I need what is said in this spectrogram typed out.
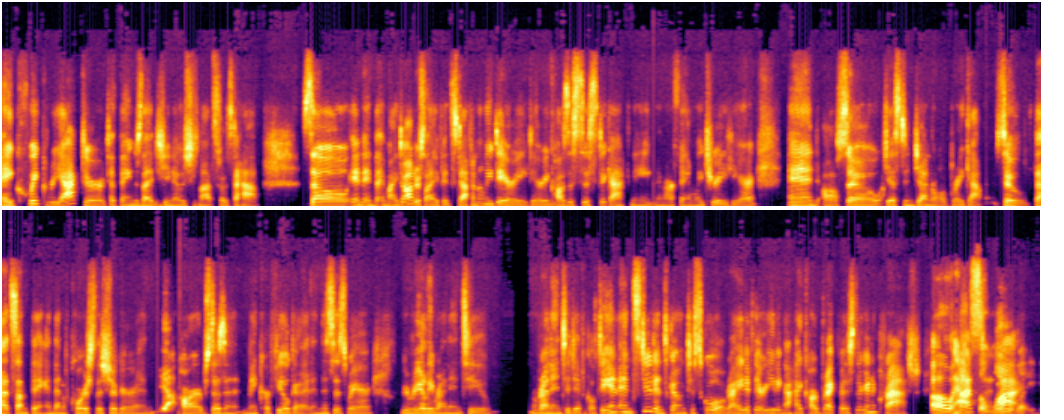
a quick reactor to things mm-hmm. that she knows she's not supposed to have. So, in, in, in my daughter's life, it's definitely dairy. Dairy mm. causes cystic acne in our family tree here, and also just in general breakout. So that's something. And then, of course, the sugar and yeah. carbs doesn't make her feel good. And this is where we really run into run into difficulty and, and students going to school right? If they're eating a high carb breakfast they're going to crash. Oh and absolutely.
